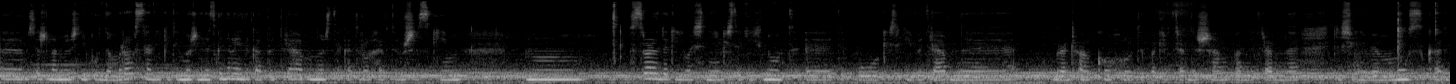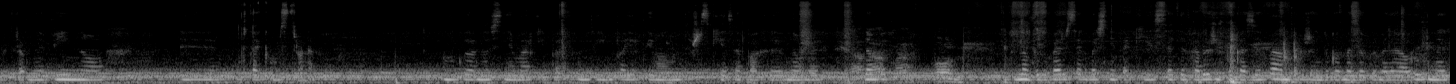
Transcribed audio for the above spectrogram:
e, myślę, że na miłośników Domrosa, Liquid Imagine. Generalnie taka wytrawność, taka trochę w tym wszystkim mm, w stronę takich właśnie jakichś takich nut e, typu jakiś taki wytrawny wręcz alkohol, typu jakiś wytrawny szampan, wytrawny jakiś, nie wiem, muskat, wytrawne wino, y, w taką stronę. W ogóle odnośnie marki Parfum d'Empire, to ja mam te wszystkie zapachy w nowych, nowych, w nowych wersjach, właśnie takie sety fabryczne pokazywałam, także niedługo będę opowiadała o różnych,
